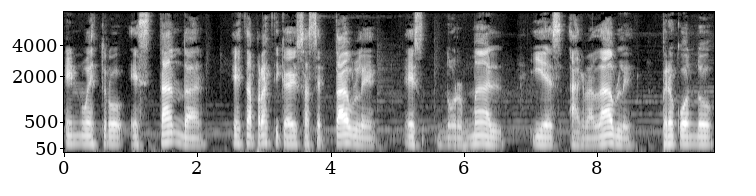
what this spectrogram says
en nuestro estándar esta práctica es aceptable, es normal y es agradable. Pero cuando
